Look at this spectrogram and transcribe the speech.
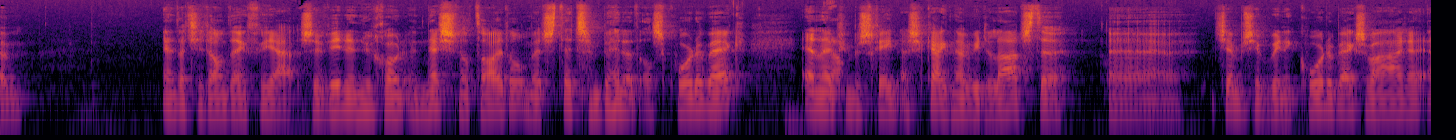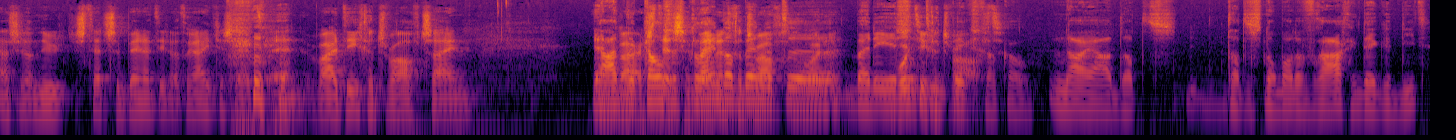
Um, en dat je dan denkt van ja, ze winnen nu gewoon een national title met Stetson Bennett als quarterback. En dan ja. heb je misschien, als je kijkt naar wie de laatste uh, championship winning quarterbacks waren, en als je dan nu Stetson Bennett in dat rijtje zet en waar die gedraft zijn, ja, de kans is klein dat Bennett uh, bij de eerste team picks gaat komen. Nou ja, dat, dat is nog maar de vraag. Ik denk het niet,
